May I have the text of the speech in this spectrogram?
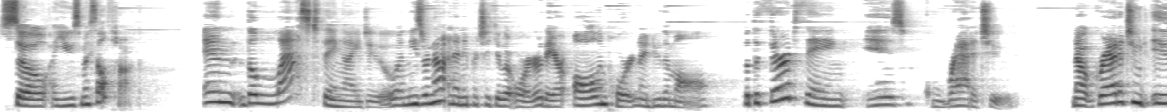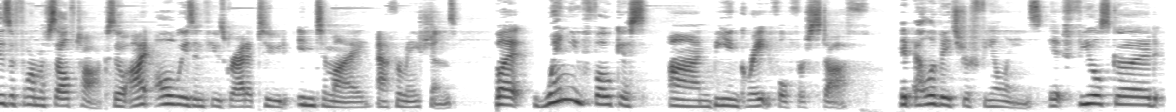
So I use my self talk. And the last thing I do, and these are not in any particular order, they are all important, I do them all. But the third thing is gratitude. Now, gratitude is a form of self talk, so I always infuse gratitude into my affirmations. But when you focus on being grateful for stuff. It elevates your feelings. It feels good.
